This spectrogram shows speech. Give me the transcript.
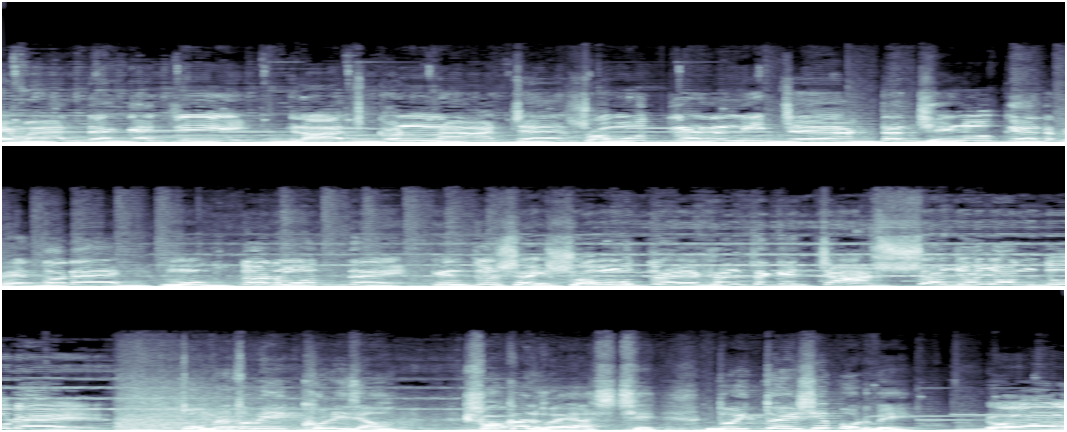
এবার দেখেছি রাজকন্যা আছে সমুদ্রের নিচে একটা ঝিনুকের ভেতরে মুক্তর মধ্যে। কিন্তু সেই সমুদ্র এখান থেকে চারশো যোজন দূরে। তোমরা তবে এক্ষুনি যাও সকাল হয়ে আসছে দৈত্য এসে পড়বে। ডোল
